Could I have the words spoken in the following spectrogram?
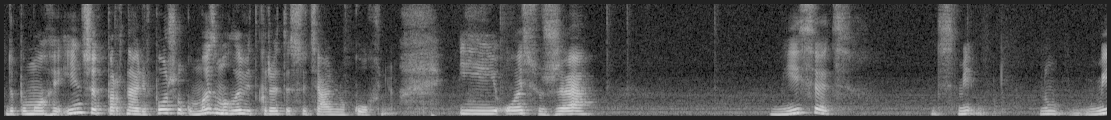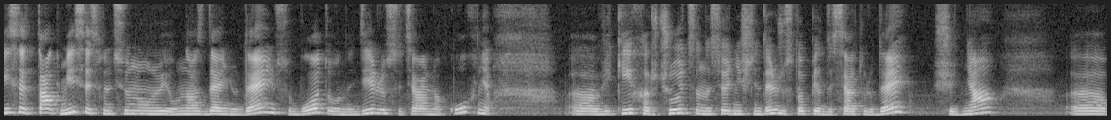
допомоги інших партнерів пошуку, ми змогли відкрити соціальну кухню. І ось уже місяць, Ну, Місяць так, місяць функціонує у нас день у день, в суботу, в неділю, соціальна кухня, е, в якій харчується на сьогоднішній день вже 150 людей щодня. Е,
